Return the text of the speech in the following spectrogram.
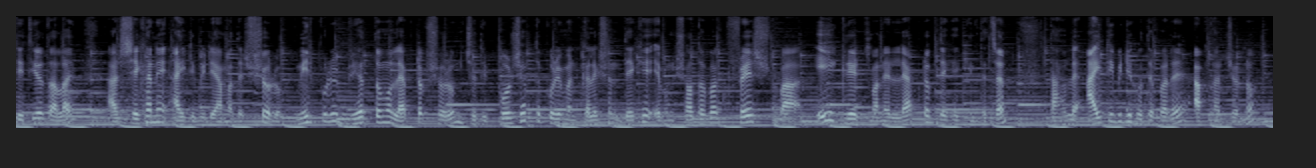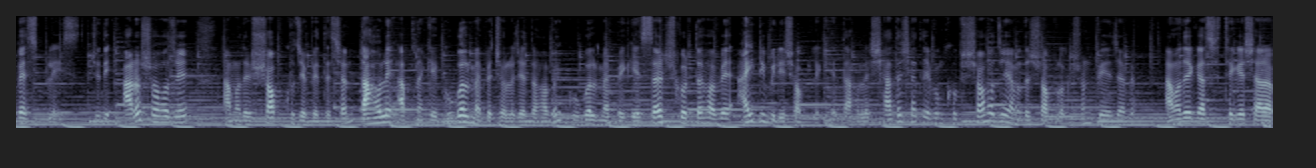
তৃতীয় তলায়। আর সেখানে আইটিবিডি আমাদের শোরুম মিরপুরের বৃহত্তম ল্যাপটপ শোরুম যদি পর্যাপ্ত পরিমাণ কালেকশন দেখে এবং শতভাগ ফ্রেশ বা এই গ্রেড মানের ল্যাপটপ দেখে কিনতে চান, তাহলে আইটিবিডি হতে পারে আপনার জন্য বেস্ট প্লেস যদি আরও সহজে আমাদের সব খুঁজে পেতে চান, তাহলে আপনাকে গুগল ম্যাপে চলে যেতে হবে। গুগল ম্যাপে গিয়ে সার্চ করতে হবে আইটিবিডি শপ লিখে, তাহলে সাথে সাথে এবং খুব সহজেই আমাদের সব লোকেশন পেয়ে যাবেন। আমাদের কাছ থেকে সারা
